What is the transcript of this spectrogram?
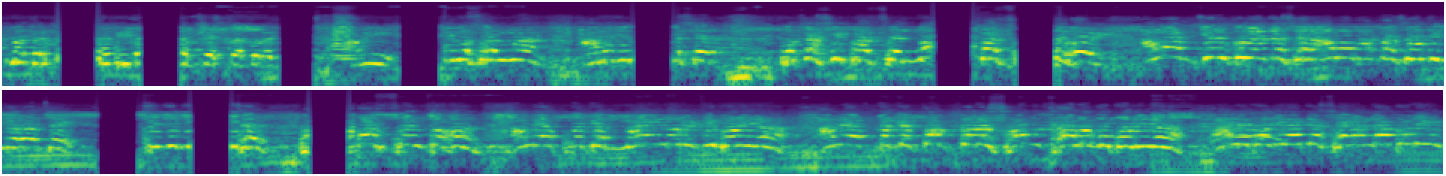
আপনাদের চেষ্টা করে আমি মুসলমান, আমি দেশের পঁচাশি পার্সেন্ট হই। আমার যেরকম দেশের আলো বাতাসে অধিকার আছে দেশের আমি আপনাকে মাইনরিটি বলি না। আমি বলি না। আমি বলি এদেশের নাগরিক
